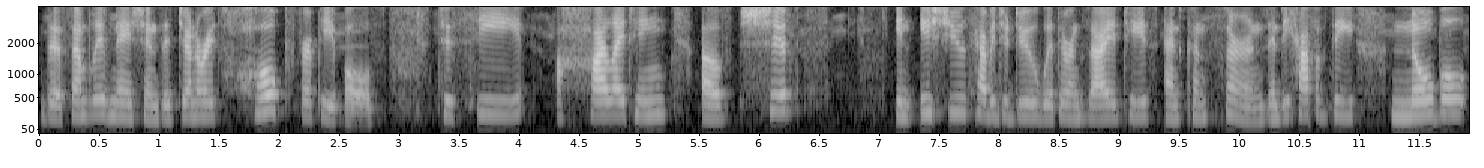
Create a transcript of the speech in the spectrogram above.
the Assembly of Nations. It generates hope for peoples to see a highlighting of shifts in issues having to do with their anxieties and concerns. In behalf of the noble,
